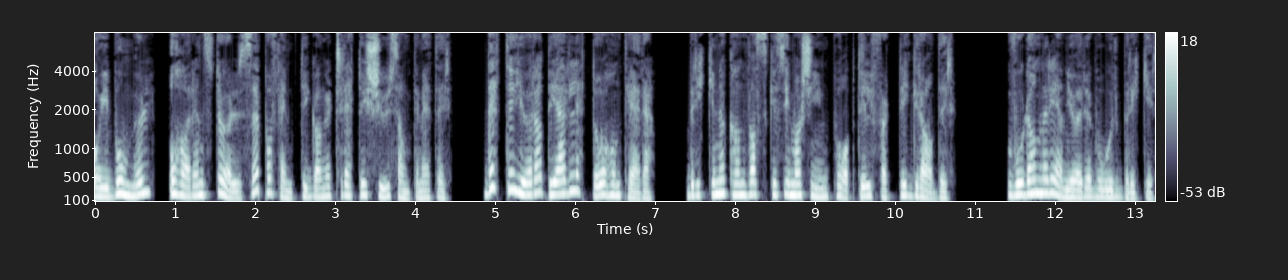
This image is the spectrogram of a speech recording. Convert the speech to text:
og i bomull, og har en størrelse på 50 ganger 37 cm. Dette gjør at de er lette å håndtere. Brikkene kan vaskes i maskin på opptil 40 grader. Hvordan rengjøre bordbrikker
